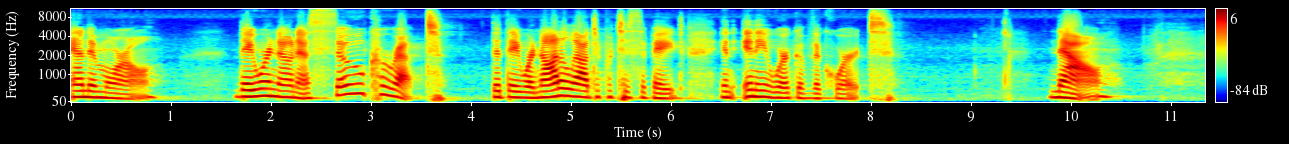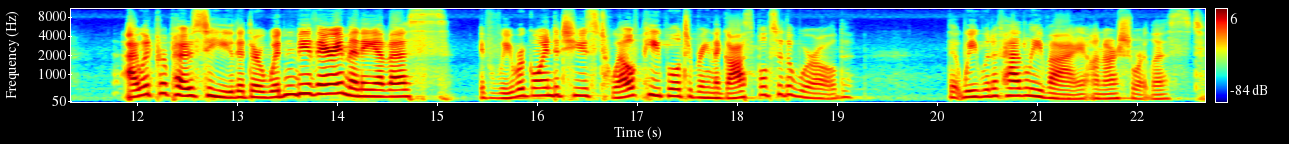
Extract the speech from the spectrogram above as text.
and immoral. They were known as so corrupt that they were not allowed to participate in any work of the court. Now, I would propose to you that there wouldn't be very many of us if we were going to choose 12 people to bring the gospel to the world, that we would have had Levi on our short list.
